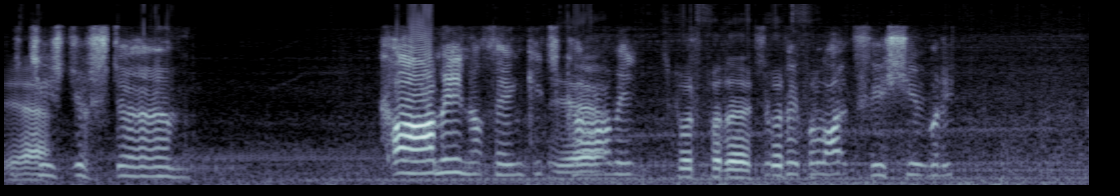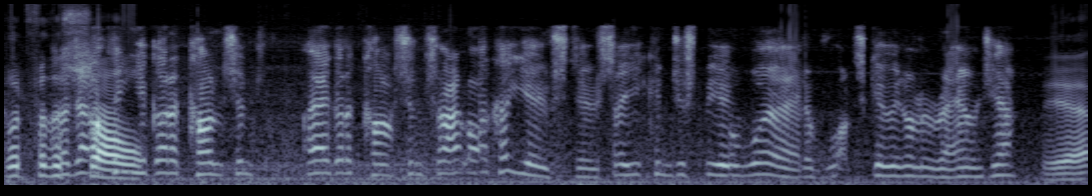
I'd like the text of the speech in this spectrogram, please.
Yeah. it is just um, calming. I think it's yeah. calming. It's good for the Some good, people like fishing, but it, good for the I don't think you've got to concentrate. I got to concentrate like I used to, so you can just be aware of what's going on around you Yeah.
